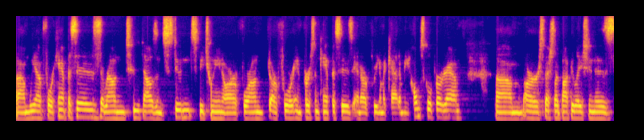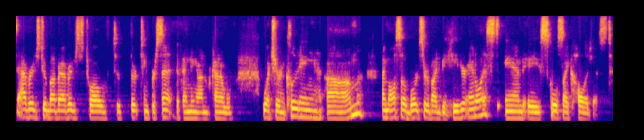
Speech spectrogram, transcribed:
Um, we have four campuses, around 2,000 students between our four on our four in-person campuses and our Freedom Academy homeschool program. Um, our special ed population is average to above average, 12 to 13 percent, depending on kind of what you're including. Um, I'm also a board certified behavior analyst and a school psychologist.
